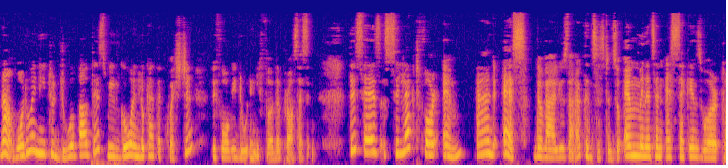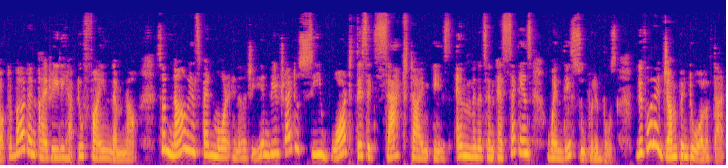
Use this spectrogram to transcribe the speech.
Now, what do I need to do about this? We'll go and look at the question before we do any further processing. This says select for m and S, the values that are consistent. So M minutes and S seconds were talked about and I really have to find them now. So now we'll spend more energy and we'll try to see what this exact time is, M minutes and S seconds when they superimpose. Before I jump into all of that,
